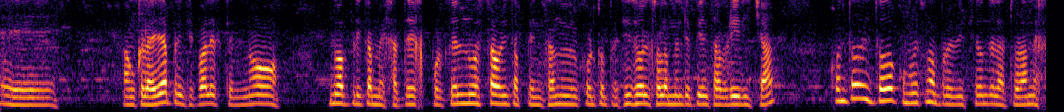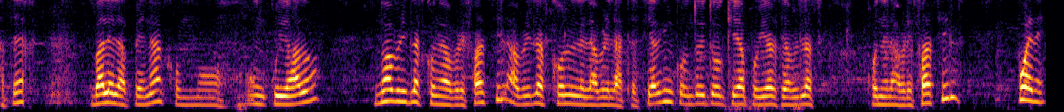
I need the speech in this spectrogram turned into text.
eh, aunque la idea principal es que no, no aplica mejatej, porque él no está ahorita pensando en el corte preciso, él solamente piensa abrir y ya con todo y todo, como es una prohibición de la Torah Mejatej, vale la pena como un cuidado no abrirlas con el abre fácil, abrirlas con el abre lata. Si alguien con todo y todo quiere apoyarse abrirlas con el abre fácil, puede.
